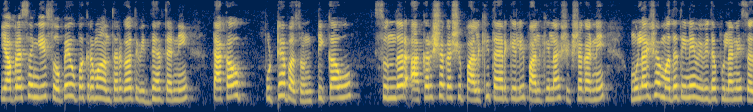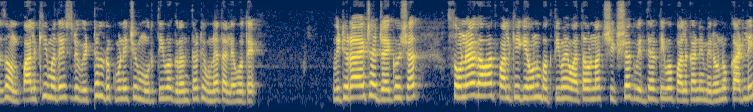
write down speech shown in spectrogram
या प्रसंगी सोपे उपक्रमाअंतर्गत विद्यार्थ्यांनी टाकाऊ पुठ्ठ्यापासून टिकाऊ सुंदर आकर्षक अशी पालखी तयार केली. पालखीला शिक्षकांनी मुलांच्या मदतीने विविध फुलांनी सजवून पालखीमध्ये श्री विठ्ठल रुक्मिणीची मूर्ती व ग्रंथ ठेवण्यात आले होते. विठुरायाच्या जयघोषात सोनळगावात पालखी घेऊन भक्तिमय वातावरणात शिक्षक विद्यार्थी व पालकांनी मिरवणूक काढली.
